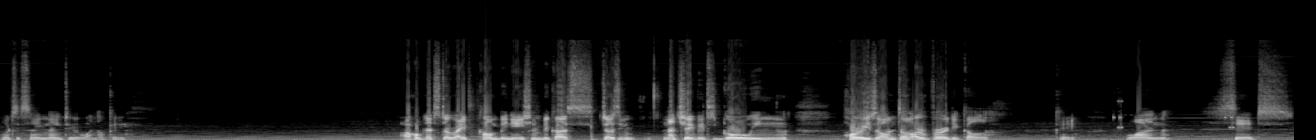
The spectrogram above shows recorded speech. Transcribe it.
169931, okay. I hope that's the right combination because just in, not sure if it's going horizontal or vertical. Okay, one, six,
